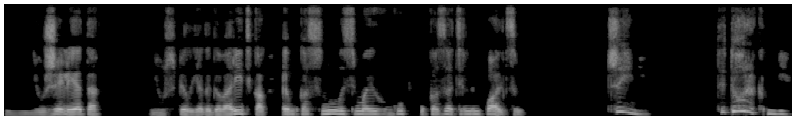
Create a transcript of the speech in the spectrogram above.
Неужели это... Не успел я договорить, как Эм коснулась моих губ указательным пальцем. «Джинни, ты дорог мне,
